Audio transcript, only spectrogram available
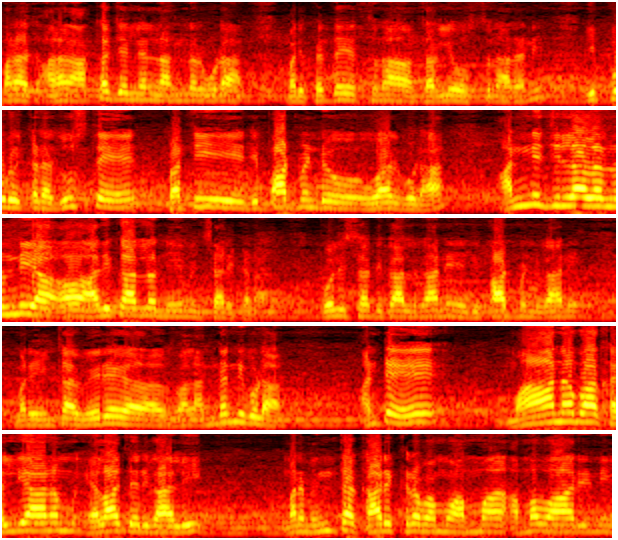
మన అక్క చెల్లెళ్ళు అందరూ కూడా మరి పెద్ద ఎత్తున తరలి వస్తున్నారని. ఇప్పుడు ఇక్కడ చూస్తే ప్రతి డిపార్ట్మెంట్ వారు కూడా అన్ని జిల్లాల నుండి అధికారులను నియమించారు ఇక్కడ. పోలీస్ అధికారులు కానీ డిపార్ట్మెంట్ కానీ మరి ఇంకా వేరే వాళ్ళందరినీ కూడా. అంటే మానవ కళ్యాణం ఎలా జరగాలి? మనం ఇంత కార్యక్రమము అమ్మ అమ్మవారిని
